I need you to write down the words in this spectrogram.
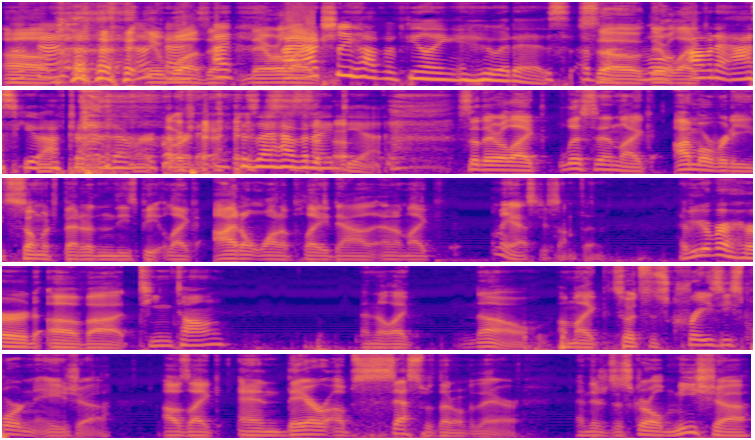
Um, okay. it wasn't. I, They were I actually have a feeling who it is. So they were like- I'm going to ask you after we're done recording because I have an idea. So they were like, listen, like, I'm already so much better than these people. Like, I don't want to play down. And I'm like, let me ask you something. Have you ever heard of uh, Ting Tong? And they're like, no. I'm like, so it's this crazy sport in Asia. I was like, and they're obsessed with it over there. And there's this girl, Misha,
